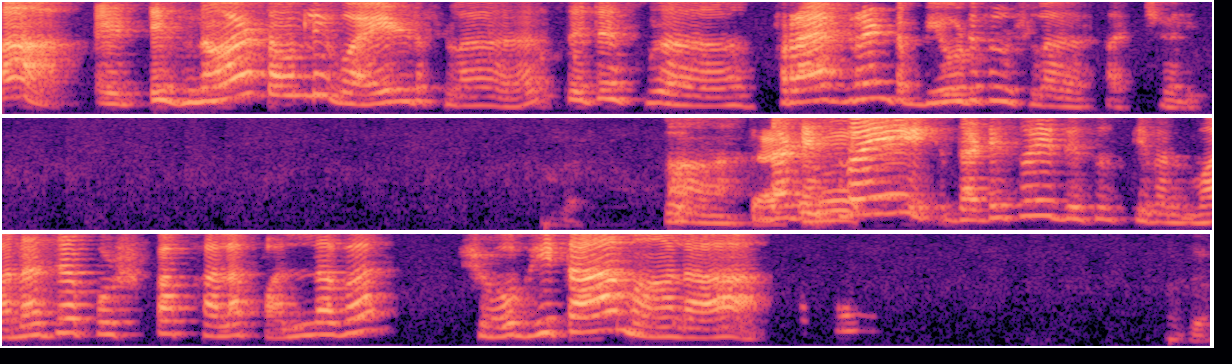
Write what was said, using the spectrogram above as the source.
Ah, it is not only wild flowers, it is uh, fragrant, beautiful flowers actually. So, Ah, that that is way- why that is why this is given. Vanaja Pushpa Phala Pallava Shobhita Mala. Okay.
